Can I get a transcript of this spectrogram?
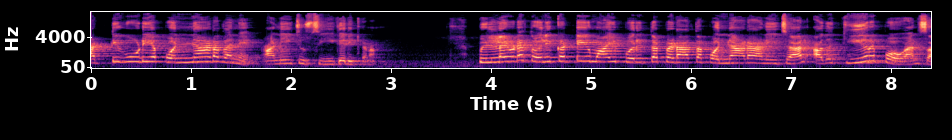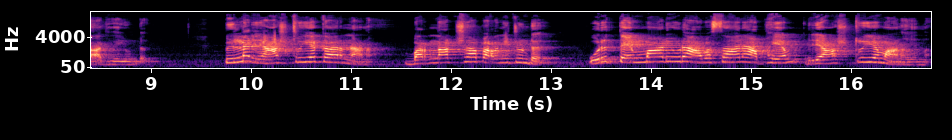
കട്ടികൂടിയ പൊന്നാട തന്നെ അണിയിച്ചു സ്വീകരിക്കണം. പിള്ളയുടെ തൊലിക്കട്ടിയുമായി പൊരുത്തപ്പെടാത്ത പൊന്നാട അണിയിച്ചാൽ അത് കീറിപ്പോകാൻ സാധ്യതയുണ്ട്. പിള്ള രാഷ്ട്രീയക്കാരനാണ്. ബർണാഡ് ഷാ പറഞ്ഞിട്ടുണ്ട് ഒരു തെമ്മാടിയുടെ അവസാന അഭയം രാഷ്ട്രീയമാണ് എന്ന്.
